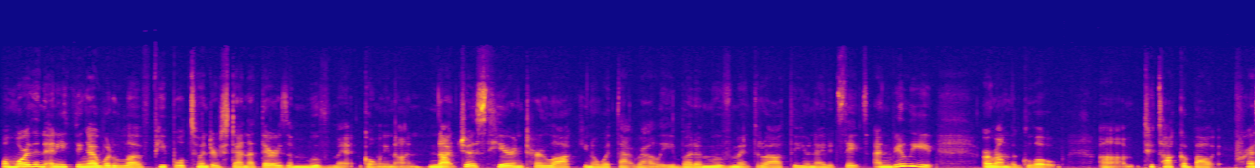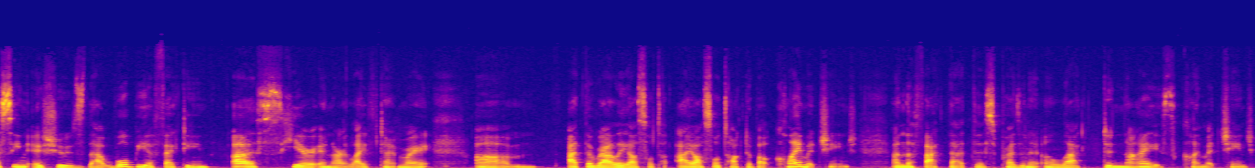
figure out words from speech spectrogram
Well, more than anything, I would love people to understand that there is a movement going on, not just here in Turlock, you know, with that rally, but a movement throughout the United States and really around the globe um, to talk about pressing issues that will be affecting us here in our lifetime, right? Um, at the rally, also t- I also talked about climate change and the fact that this president elect denies climate change.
